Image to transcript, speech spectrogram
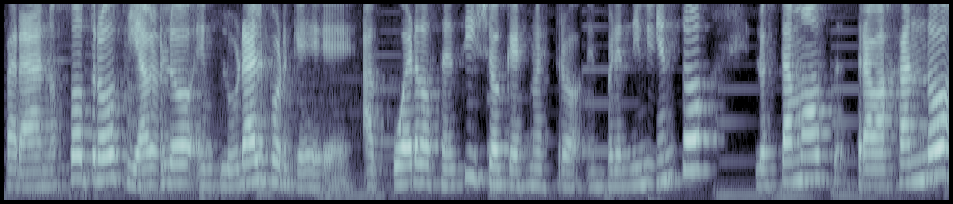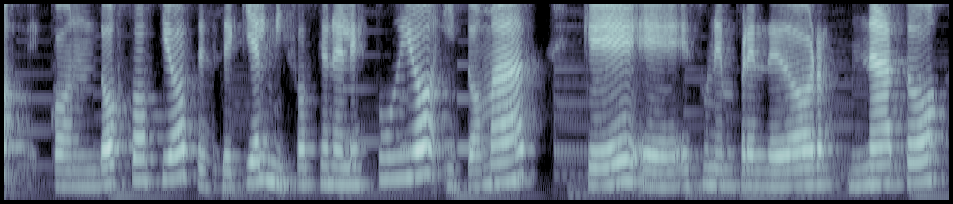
para nosotros, y hablo en plural porque Acuerdo Sencillo, que es nuestro emprendimiento, lo estamos trabajando con dos socios, Ezequiel, mi socio en el estudio, y Tomás, que eh, es un emprendedor nato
